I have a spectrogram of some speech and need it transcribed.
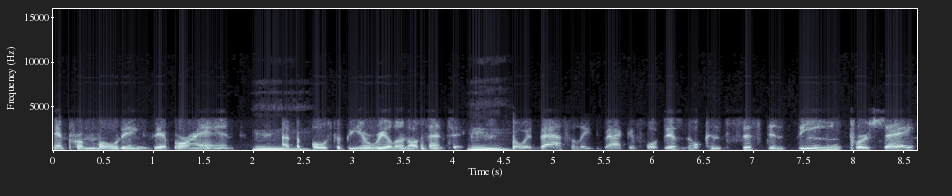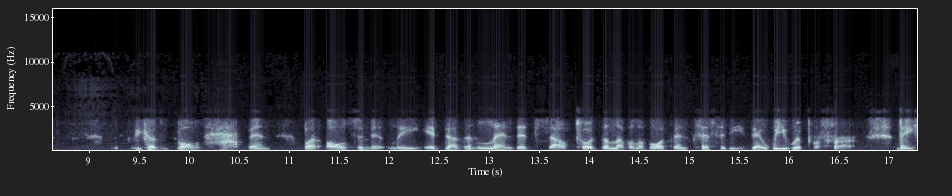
and promoting their brand mm. as opposed to being real and authentic. Mm. So it vacillates back and forth. There's no consistent theme per se because both happen, but ultimately it doesn't lend itself towards the level of authenticity that we would prefer. They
